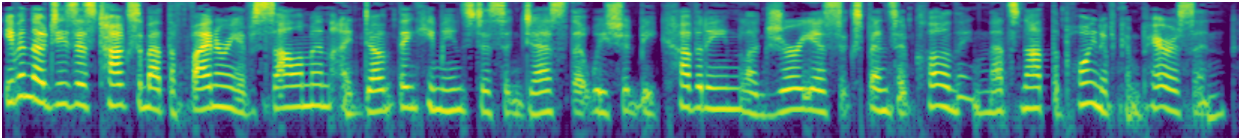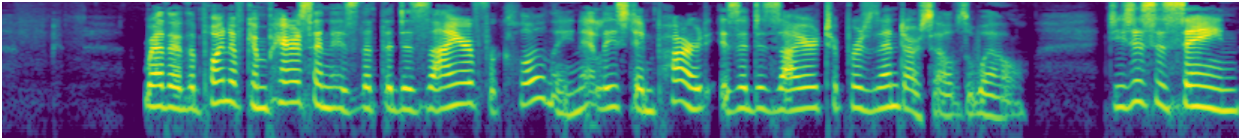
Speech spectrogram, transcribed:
Even though Jesus talks about the finery of Solomon, I don't think he means to suggest that we should be coveting luxurious, expensive clothing. That's not the point of comparison. Rather, the point of comparison is that the desire for clothing, at least in part, is a desire to present ourselves well. Jesus is saying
